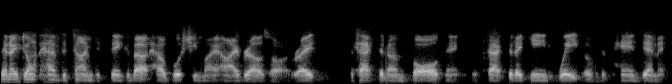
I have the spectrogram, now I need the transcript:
Then I don't have the time to think about how bushy my eyebrows are, right? the fact that I'm balding, the fact that I gained weight over the pandemic,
